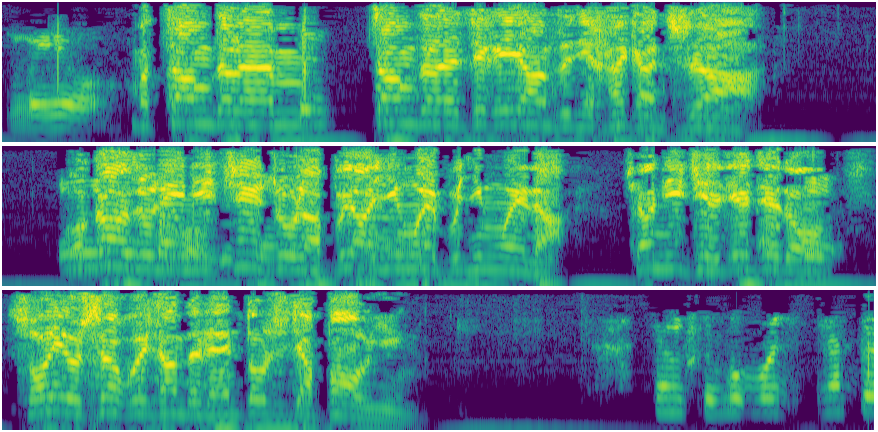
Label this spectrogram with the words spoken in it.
没有。妈脏的嘞嗯，脏的嘞，这个样子你还敢吃啊？我告诉你，你记住了，不要因为不因为的。像你姐姐这种，所有社会上的人都是叫报应。像师傅问那个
